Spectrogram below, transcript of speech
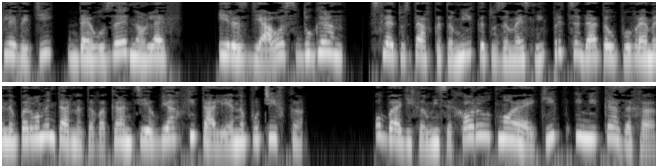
Клевети, дело за едно лев. И раздяла с Доган. След оставката ми като заместник-председател по време на парламентарната вакансия бях в Италия на почивка. Обадиха ми се хора от моя екип и ми казаха,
